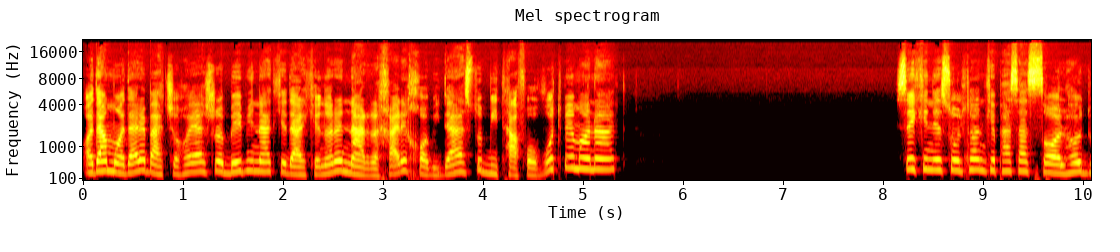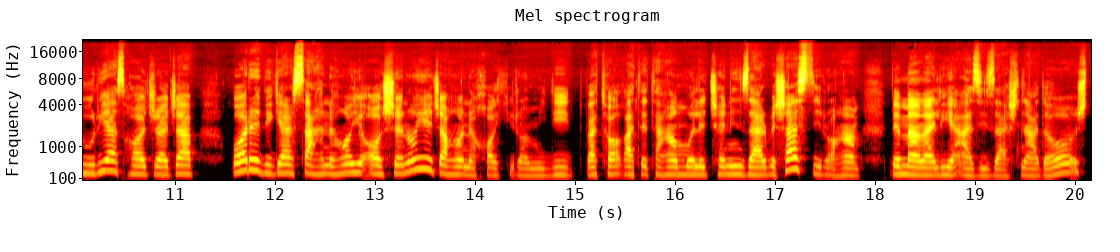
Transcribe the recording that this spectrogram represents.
آدم مادر بچه هایش را ببیند که در کنار نرخری خوابیده است و بی تفاوت بماند؟ سکین سلطان که پس از سالها دوری از حاج رجب بار دیگر صحنه های آشنای جهان خاکی را می‌دید و طاقت تحمل چنین ضرب شستی را هم به مملی عزیزش نداشت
